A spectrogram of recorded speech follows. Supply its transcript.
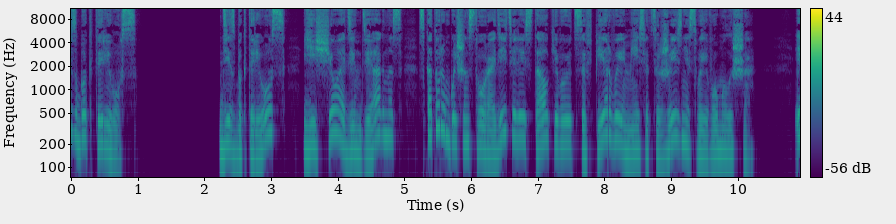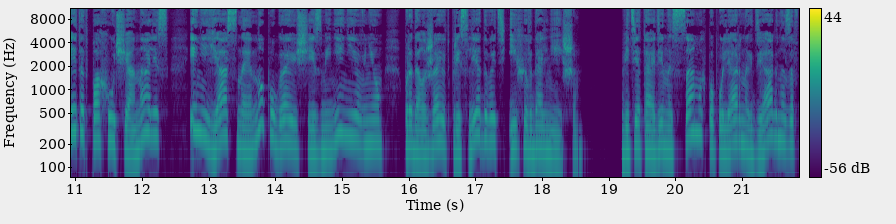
Дисбактериоз. Дисбактериоз — еще один диагноз, с которым большинство родителей сталкиваются в первые месяцы жизни своего малыша. И этот пахучий анализ и неясные, но пугающие изменения в нем продолжают преследовать их и в дальнейшем. Ведь это один из самых популярных диагнозов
